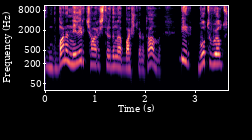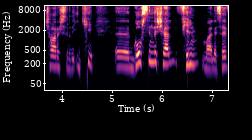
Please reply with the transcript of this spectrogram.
Bana neleri çağrıştırdığına başlıyorum tamam mı? Bir, Waterworld çağrıştırdı. İki, e, Ghost in the Shell film maalesef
